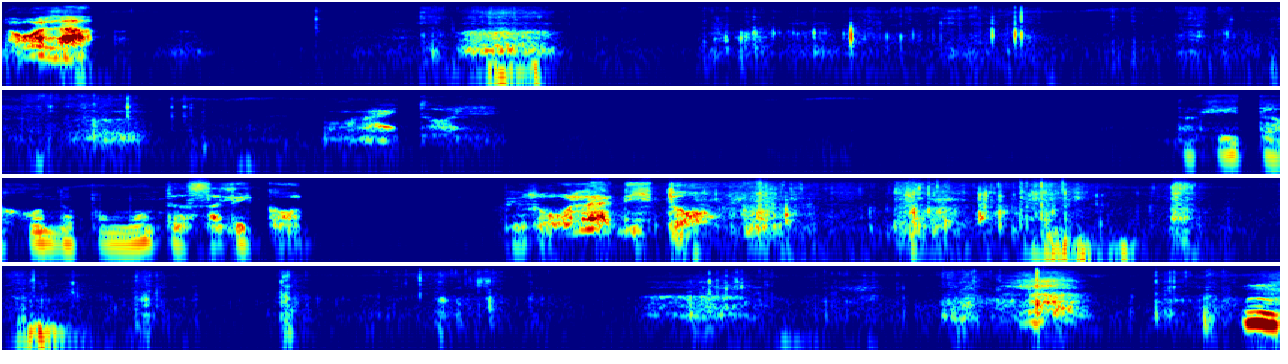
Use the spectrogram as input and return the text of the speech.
Nawala. Mga idol. Nakita ko na pumunta sa likod. Pero wala dito. Hmm.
